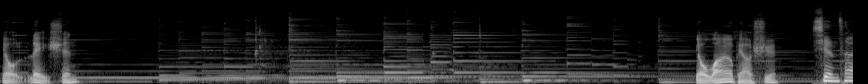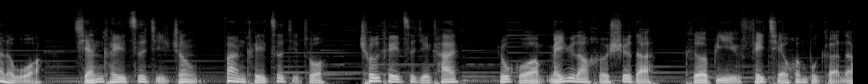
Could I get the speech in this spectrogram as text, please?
又累身。有网友表示：“现在的我，钱可以自己挣，饭可以自己做，车可以自己开。如果没遇到合适的，何必非结婚不可呢？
